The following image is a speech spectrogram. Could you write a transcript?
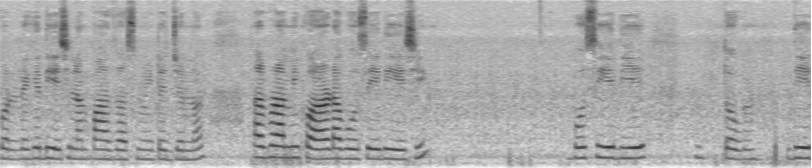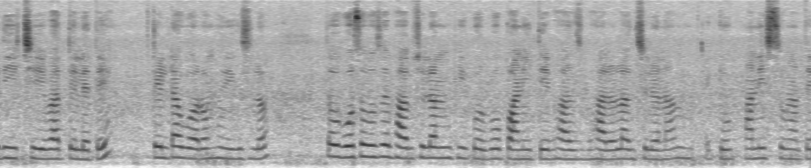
করে রেখে দিয়েছিলাম পাঁচ, দশ মিনিটের জন্য। তারপর আমি কড়াটা বসিয়ে দিয়েছি। বসিয়ে দিয়ে, তো, দিয়ে দিয়েছি এবার তেলেতে। তেলটা গরম হয়ে গেছিল। তো বসে বসে ভাবছিলাম কি করব? পানিতে ভাজ, ভালো লাগছিল না। একটু পানির সময়তে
